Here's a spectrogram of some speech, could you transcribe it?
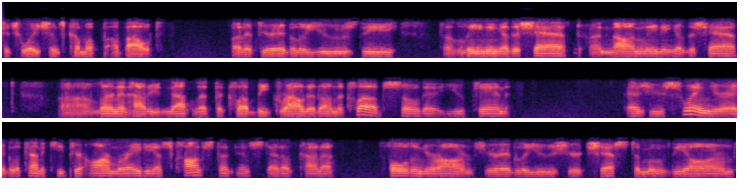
situations come up about. But if you're able to use the the leaning of the shaft, a non-leaning of the shaft, uh, learning how to not let the club be grounded on the club so that you can, as you swing, you're able to kind of keep your arm radius constant instead of kind of folding your arms. You're able to use your chest to move the arms.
